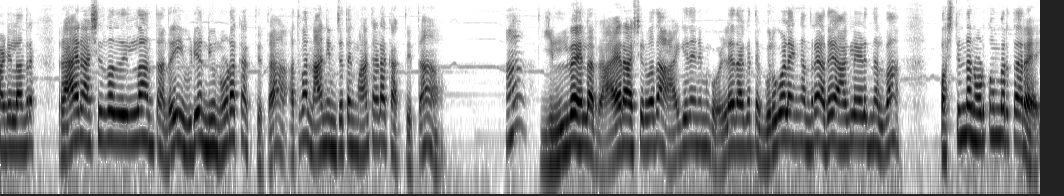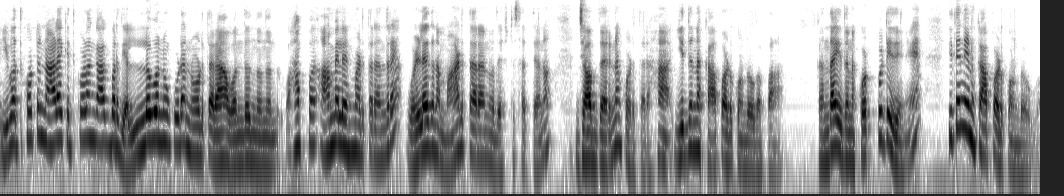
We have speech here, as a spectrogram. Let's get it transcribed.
ಮಾಡಿಲ್ಲ ಅಂದರೆ ರಾಯರ ಆಶೀರ್ವಾದ ಇಲ್ಲ ಅಂತ ಅಂದರೆ ಈ ವಿಡಿಯೋ ನೀವು ನೋಡೋಕ್ಕಾಗ್ತಿತ್ತಾ? ಅಥವಾ ನಾನು ನಿಮ್ಮ ಜೊತೆಗೆ ಮಾತಾಡೋಕ್ಕಾಗ್ತಿತ್ತಾ? ಹಾಂ? ಇಲ್ವೇ ಇಲ್ಲ, ರಾಯರ ಆಶೀರ್ವಾದ ಆಗಿದೆ, ನಿಮ್ಗೆ ಒಳ್ಳೇದಾಗುತ್ತೆ. ಗುರುಗಳು ಹೆಂಗಂದ್ರೆ ಅದೇ ಆಗಲೇ ಹೇಳಿದ್ನಲ್ವಾ? ಫಸ್ಟಿಂದ ನೋಡ್ಕೊಂಬರ್ತಾರೆ ಇವತ್ತು ಕೊಟ್ಟು ನಾಳೆ ಕಿತ್ಕೊಳ್ಳಂಗೆ ಆಗ್ಬಾರ್ದು. ಎಲ್ಲವನ್ನೂ ಕೂಡ ನೋಡ್ತಾರೆ? ಒಂದೊಂದೊಂದೊಂದು. ಒಂದೊಂದು ಒಂದೊಂದು ಆಪ ಆಮೇಲೆ ಏನು ಮಾಡ್ತಾರೆ ಅಂದರೆ, ಒಳ್ಳೇದನ್ನ ಮಾಡ್ತಾರೆ ಅನ್ನೋದು ಎಷ್ಟು ಸತ್ಯನೋ, ಜವಾಬ್ದಾರಿನ ಕೊಡ್ತಾರೆ. ಹಾಂ, ಇದನ್ನು ಕಾಪಾಡ್ಕೊಂಡು ಹೋಗಪ್ಪ. ಕಂದ, ಇದನ್ನು ಕೊಟ್ಬಿಟ್ಟಿದ್ದೀನಿ ನೀನು ಕಾಪಾಡ್ಕೊಂಡು ಹೋಗು?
